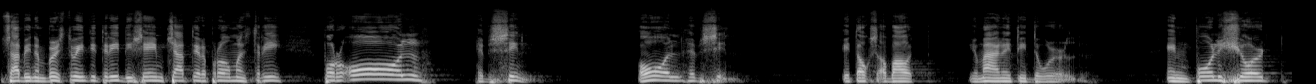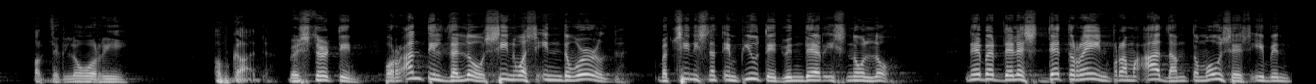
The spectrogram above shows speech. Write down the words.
sabi ng verse 23, the same chapter of Romans 3, For all have sinned. All have sinned. It talks about humanity, the world, and fall short of the glory of God. Verse 13, For until the law, sin was in the world, but sin is not imputed when there is no law. Nevertheless, death reigned from Adam to Moses, even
